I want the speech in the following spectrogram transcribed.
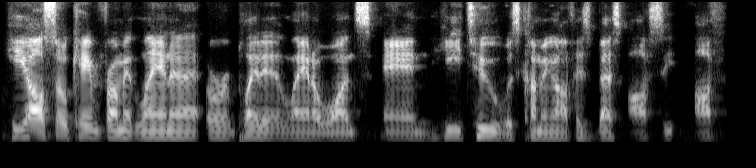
he also came from Atlanta or played at Atlanta once, and he too was coming off his best off, off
